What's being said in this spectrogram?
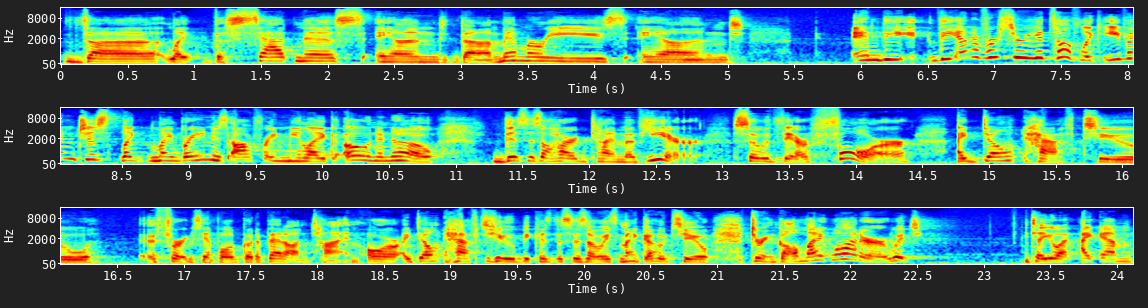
the like the sadness and the memories and and the the anniversary itself. Like even just like my brain is offering me like oh no no this is a hard time of year. So therefore i don't have to for example go to bed on time or i don't have to because this is always my go-to drink all my water which I tell you what, I am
